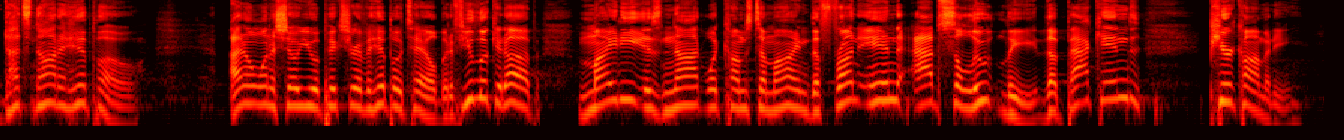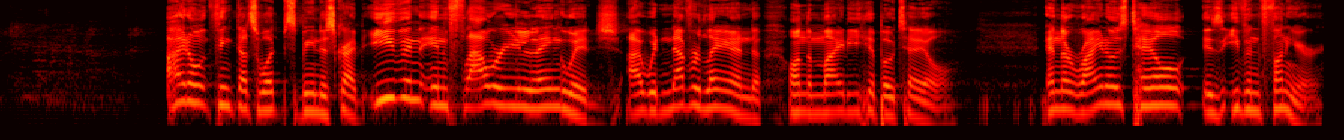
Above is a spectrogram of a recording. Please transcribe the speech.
That's not a hippo. I don't want to show you a picture of a hippo tail, but if you look it up, mighty is not what comes to mind. The front end, absolutely. The back end, pure comedy. I don't think that's what's being described. Even in flowery language, I would never land on the mighty hippo tail. And the rhino's tail is even funnier,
